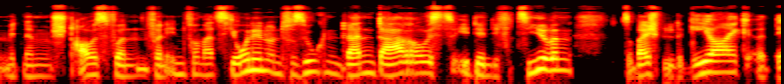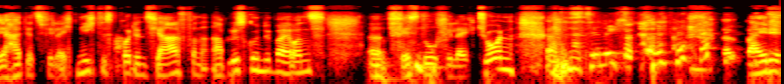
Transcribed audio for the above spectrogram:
mit einem Strauß von, von Informationen und versuchen dann daraus zu identifizieren, zum Beispiel der Georg, äh, der hat jetzt vielleicht nicht das Potenzial von A-Plus-Kunde bei uns, äh, Festo vielleicht schon. Natürlich. beide,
